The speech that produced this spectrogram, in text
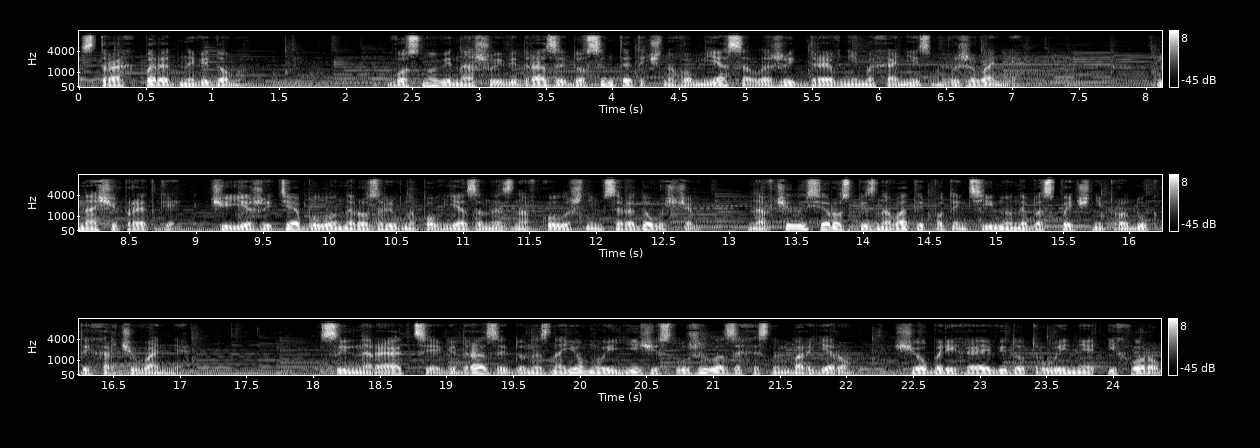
страх перед невідомим. В основі нашої відрази до синтетичного м'яса лежить древній механізм виживання. Наші предки, чиє життя було нерозривно пов'язане з навколишнім середовищем, навчилися розпізнавати потенційно небезпечні продукти харчування. Сильна реакція відрази до незнайомої їжі служила захисним бар'єром, що оберігає від отруєння і хвороб.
